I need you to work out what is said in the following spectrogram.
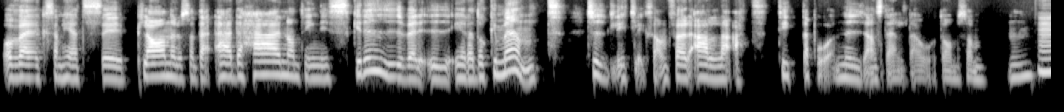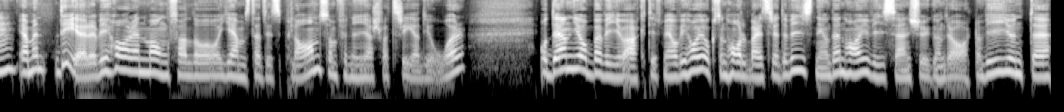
och verksamhetsplaner och sånt där. Är det här någonting ni skriver i era dokument tydligt liksom, för alla att titta på, nyanställda och de som Mm. Mm, ja, men det är det. Vi har en mångfald och jämställdhetsplan som förnyas var tredje år. Och den jobbar vi ju aktivt med och vi har ju också en hållbarhetsredovisning och den har ju vi sedan 2018. Vi är ju inte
